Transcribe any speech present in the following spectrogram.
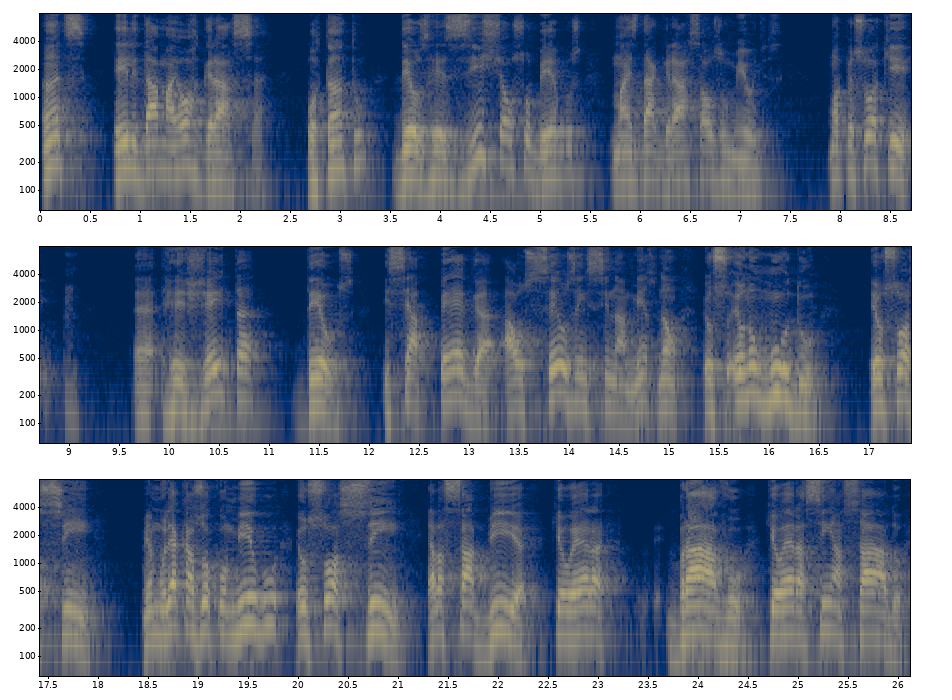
Antes ele dá maior graça. Portanto, Deus resiste aos soberbos, mas dá graça aos humildes. Uma pessoa que é, rejeita Deus, e se apega aos seus ensinamentos, não, eu, sou, eu não mudo, eu sou assim. Minha mulher casou comigo, eu sou assim. Ela sabia que eu era bravo, que eu era assim assado.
